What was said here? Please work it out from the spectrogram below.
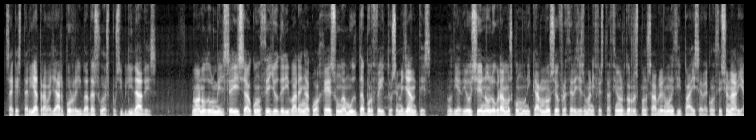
xa que estaría a traballar por riba das súas posibilidades. No ano 2006 xa o Concello derivara en Acuajés unha multa por feitos semellantes. No día de hoxe non logramos comunicarnos e ofrecerlles manifestacións dos responsables municipais e da concesionaria.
